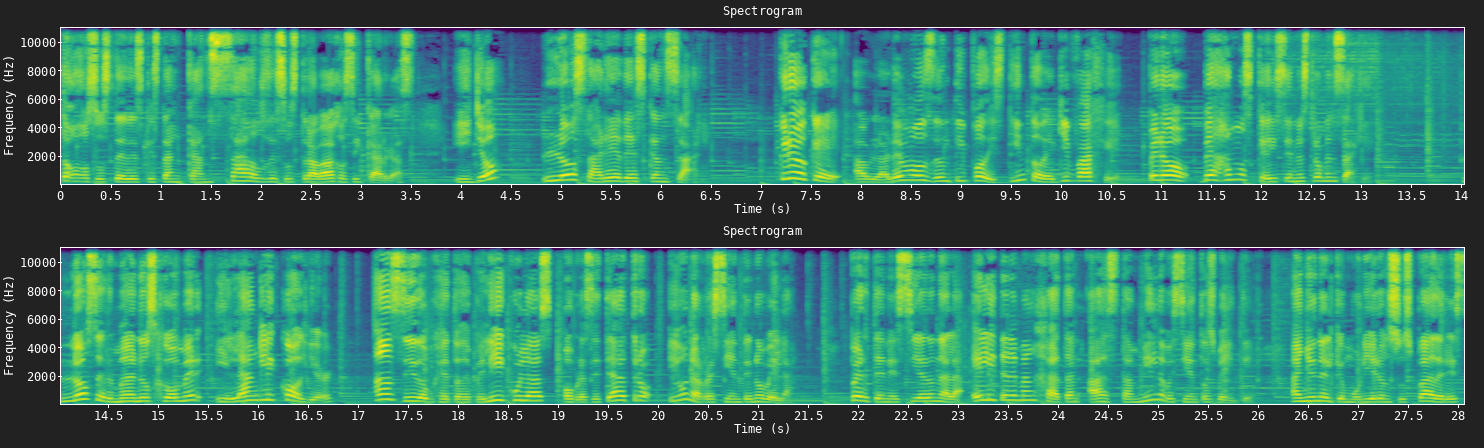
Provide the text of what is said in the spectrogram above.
todos ustedes que están cansados de sus trabajos y cargas, y yo los haré descansar. Creo que hablaremos de un tipo distinto de equipaje, pero veamos qué dice nuestro mensaje. Los hermanos Homer y Langley Collier han sido objeto de películas, obras de teatro y una reciente novela. Pertenecieron a la élite de Manhattan hasta 1920, año en el que murieron sus padres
